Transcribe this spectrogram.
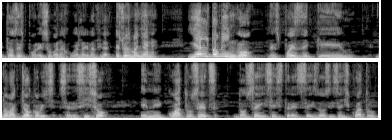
Entonces, por eso van a jugar la gran final. Eso es mañana. Y el domingo, después de que Novak Djokovic se deshizo en eh, cuatro sets, 2-6, 6-3, 6-2 y 6-4,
